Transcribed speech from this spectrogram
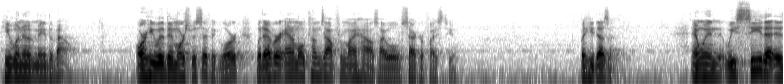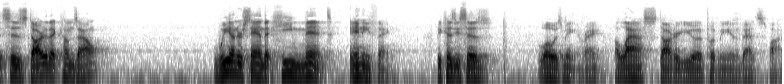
he wouldn't have made the vow. Or he would have been more specific Lord, whatever animal comes out from my house, I will sacrifice to you. But he doesn't. And when we see that it's his daughter that comes out, we understand that he meant anything because he says, Woe is me, right? Alas, daughter, you have put me in a bad spot.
